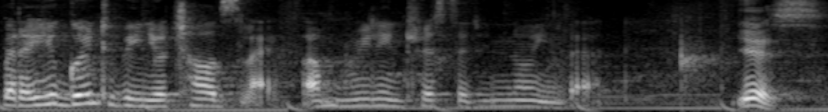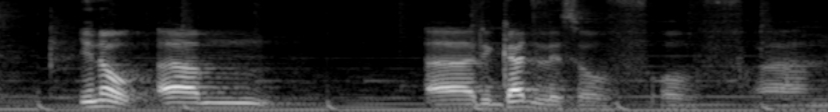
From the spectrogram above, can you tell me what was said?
But are you going to be in your child's life? I'm really interested in knowing that. yes, you know, um, uh, regardless of, of um,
